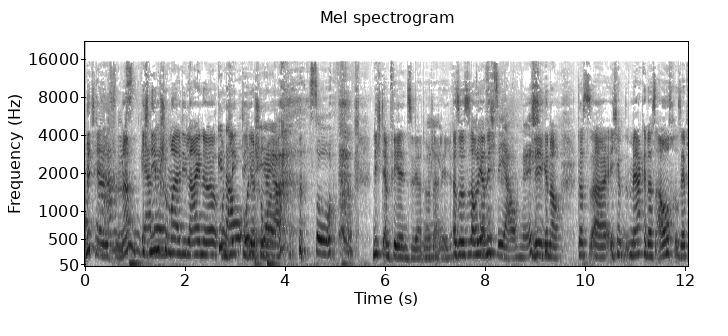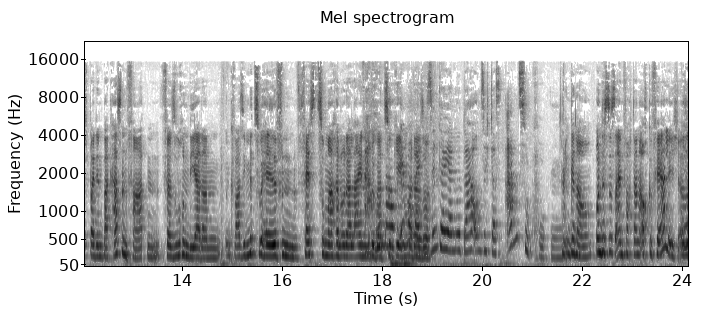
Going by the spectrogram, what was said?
mithelfen. Ne? Ich nehme schon mal die Leine und leg die hier schon ja, mal. ja. So. Nicht empfehlenswert wahrscheinlich. Also es ist auch ja nicht sie ja auch nicht. Nee, genau. Das, äh, ich merke das auch, selbst bei den Barkassenfahrten versuchen die ja dann quasi mitzuhelfen, festzumachen oder Leinen Warum rüberzugeben auch immer, oder weil so. Die sind da ja nur da, um sich das anzugucken. Genau. Und es ist einfach dann auch gefährlich. Also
